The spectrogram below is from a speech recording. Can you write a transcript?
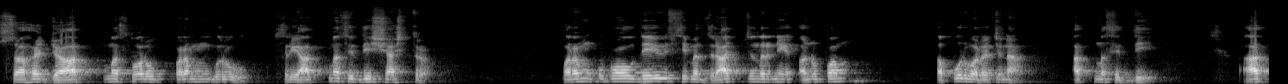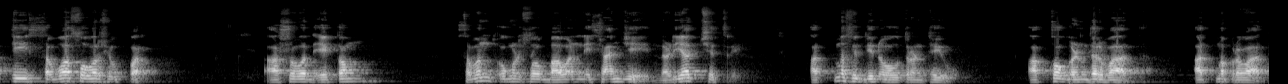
સહજાત્મ સ્વરૂપ પરમ ગુરુ શ્રી આત્મસિદ્ધિ શાસ્ત્ર પરમ કુપોદેવ શ્રીમદ રાજચંદ્રની અનુપમ અપૂર્વ રચના આત્મસિદ્ધિ આજથી સવાસો વર્ષ ઉપર આશોવદ એકમ સંવંત ઓગણીસો બાવનની સાંજે નડિયાદ ક્ષેત્રે આત્મસિદ્ધિનું અવતરણ થયું આખો ગણધરવાદ આત્મપ્રવાદ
